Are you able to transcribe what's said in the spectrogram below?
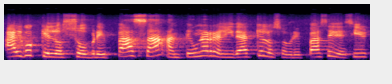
algo que lo sobrepasa, ante una realidad que lo sobrepasa y decir,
